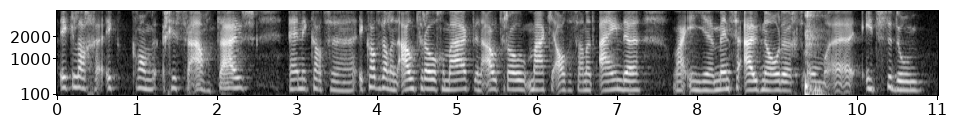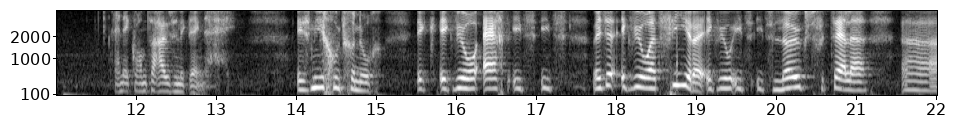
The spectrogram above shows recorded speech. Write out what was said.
ik, lag, ik kwam gisteravond thuis en ik had, ik had wel een outro gemaakt. Een outro maak je altijd aan het einde, waarin je mensen uitnodigt om iets te doen. En ik kwam thuis en ik denk, nee, is niet goed genoeg. Ik, ik wil echt iets, iets Weet je, ik wil het vieren. Ik wil iets, iets leuks vertellen. Uh,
